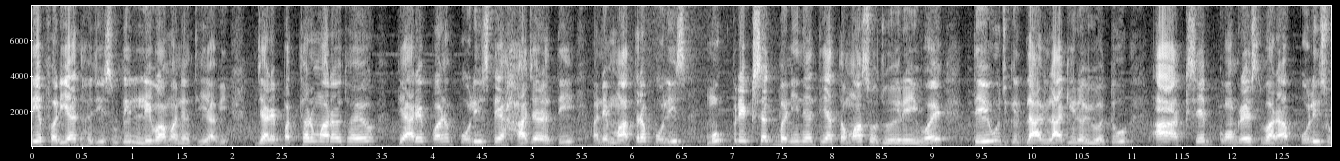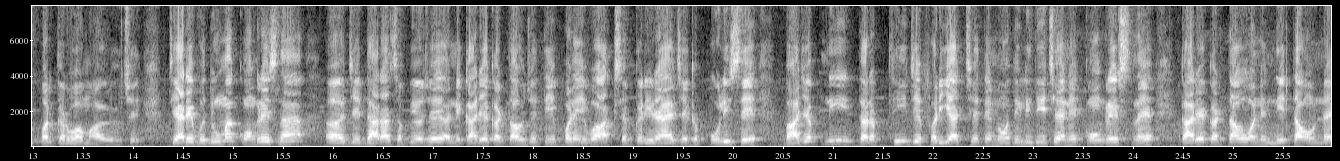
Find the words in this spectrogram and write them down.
તે ફરિયાદ હજી સુધી લેવામાં નથી આવી. જ્યારે પથ્થરમારો થયો, ત્યારે પણ પોલીસ તે હાજર હતી અને માત્ર પોલીસ મુખ પ્રેક્ષક બનીને ત્યાં તમાશો જોઈ રહી હોય તેવું જ લાગી રહ્યું હતું. આ આક્ષેપ કોંગ્રેસ દ્વારા પોલીસ ઉપર કરવામાં આવ્યો છે. ત્યારે વધુમાં કોંગ્રેસના જે ધારાસભ્યો છે અને કાર્યકર્તાઓ છે, તે પણ એવો આક્ષેપ કરી રહ્યા છે કે પોલીસે ભાજપની તરફથી જે ફરિયાદ છે તે નોંધી લીધી છે અને કોંગ્રેસને કાર્યકર્તાઓ અને નેતાઓને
